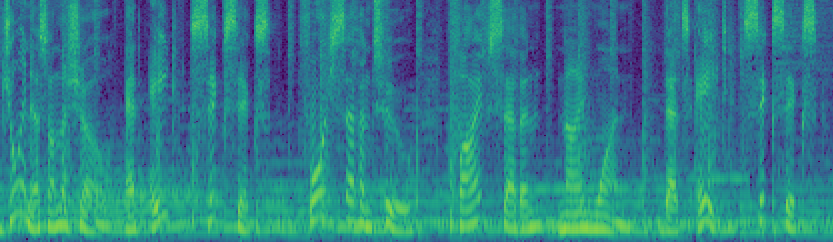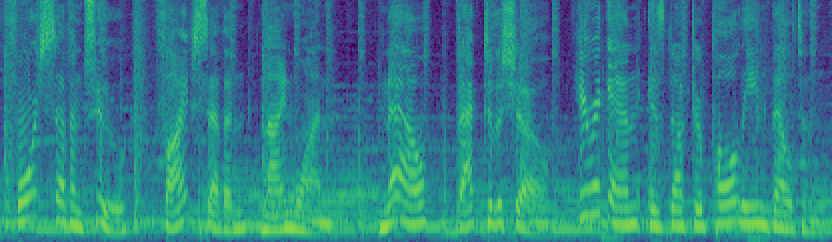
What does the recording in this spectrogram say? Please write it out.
join us on the show at 866 472 5791. That's 866 472 5791. Now, back to the show. Here again is Dr. Pauline Belton.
